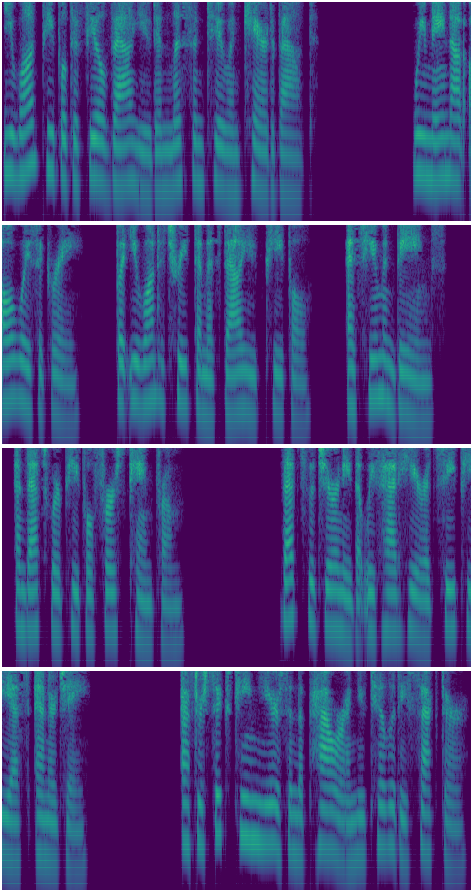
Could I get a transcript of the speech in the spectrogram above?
You want people to feel valued and listened to and cared about. We may not always agree, but you want to treat them as valued people, as human beings, and that's where people first came from. That's the journey that we've had here at CPS Energy. After 16 years in the power and utility sector,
